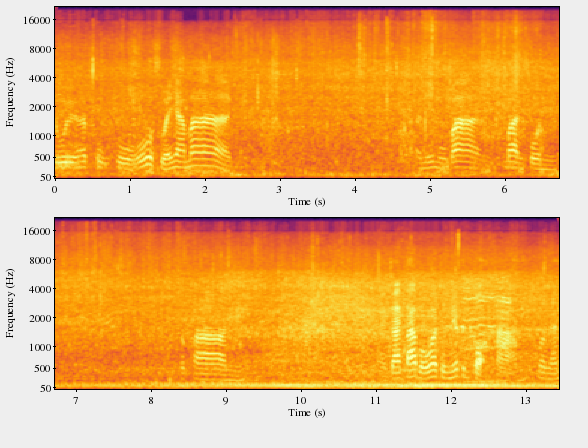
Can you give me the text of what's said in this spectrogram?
ดูเลยครับโอ้โหสวยงามมาก อันนี้หมู่บ้านบ้านคนสะพานอาจารย์ตาบอกว่าตรงนี้เป็นเกาะขามว่างั้น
